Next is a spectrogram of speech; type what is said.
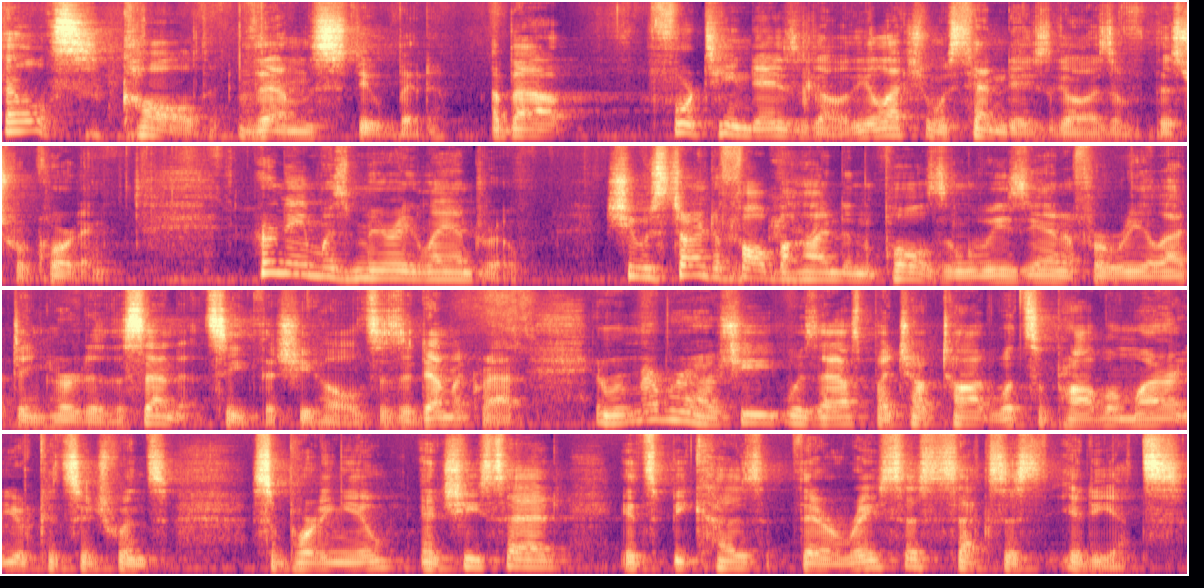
else called them stupid about 14 days ago. The election was 10 days ago as of this recording. Her name was Mary Landrieu she was starting to fall behind in the polls in Louisiana for reelecting her to the Senate seat that she holds as a Democrat. And remember how she was asked by Chuck Todd, What's the problem? Why aren't your constituents supporting you? And she said, It's because they're racist, sexist idiots.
